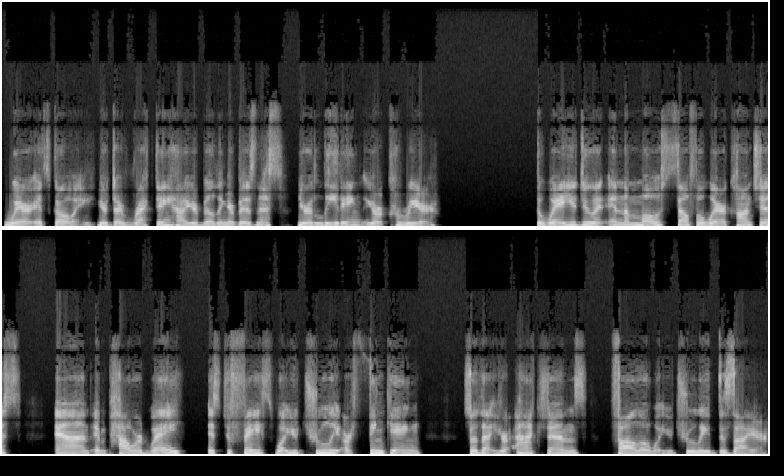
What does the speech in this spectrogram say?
where it's going. You're directing how you're building your business. You're leading your career. The way you do it in the most self aware, conscious, and empowered way is to face what you truly are thinking so that your actions follow what you truly desire.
